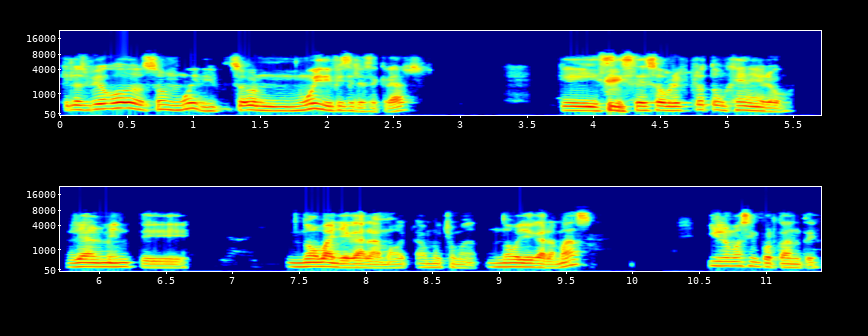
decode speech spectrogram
que los videojuegos son muy, son muy difíciles de crear, que si se sobreexplota un género, realmente no va a llegar a, mu- a mucho más, no va a llegar a más. Y lo más importante,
